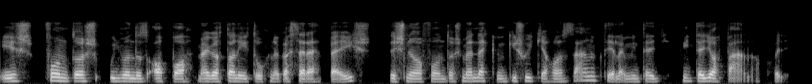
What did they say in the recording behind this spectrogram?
és fontos úgymond az apa, meg a tanítóknak a szerepe is, is nagyon fontos, mert nekünk is úgy kell hozzánunk, tényleg, mint egy, mint egy apának, hogy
